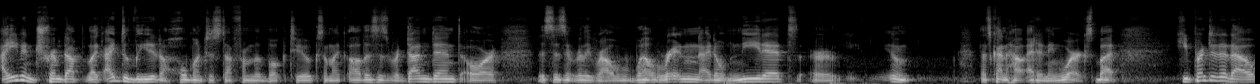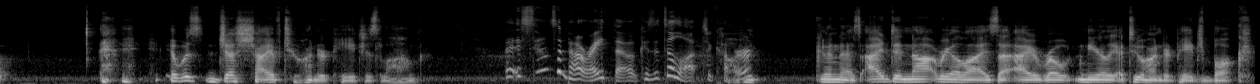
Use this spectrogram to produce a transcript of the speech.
I even trimmed up, like, I deleted a whole bunch of stuff from the book too, because I'm like, oh, this is redundant, or this isn't really well, well written. I don't need it, or, you know, that's kind of how editing works. But he printed it out. it was just shy of 200 pages long. It sounds about right though, because it's a lot to cover. Oh goodness, I did not realize that I wrote nearly a 200 page book.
